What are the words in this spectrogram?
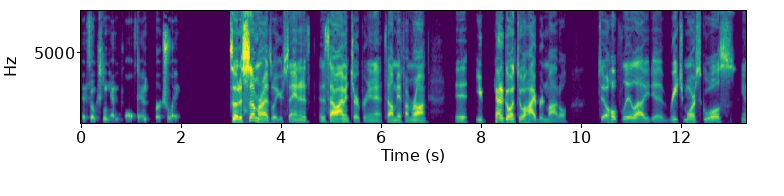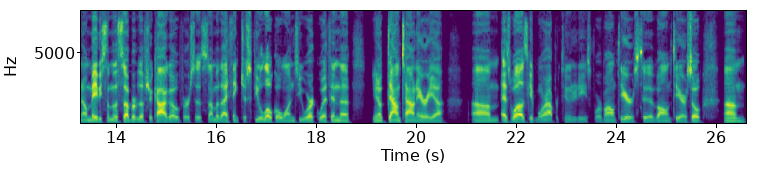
that folks can get involved in virtually. So to summarize what you're saying, and it's, it's how I'm interpreting it, tell me if I'm wrong, it, you kind of go into a hybrid model to hopefully allow you to reach more schools, you know, maybe some of the suburbs of Chicago versus some of the, I think, just few local ones you work with in the, you know, downtown area um, as well as give more opportunities for volunteers to volunteer. So, um,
